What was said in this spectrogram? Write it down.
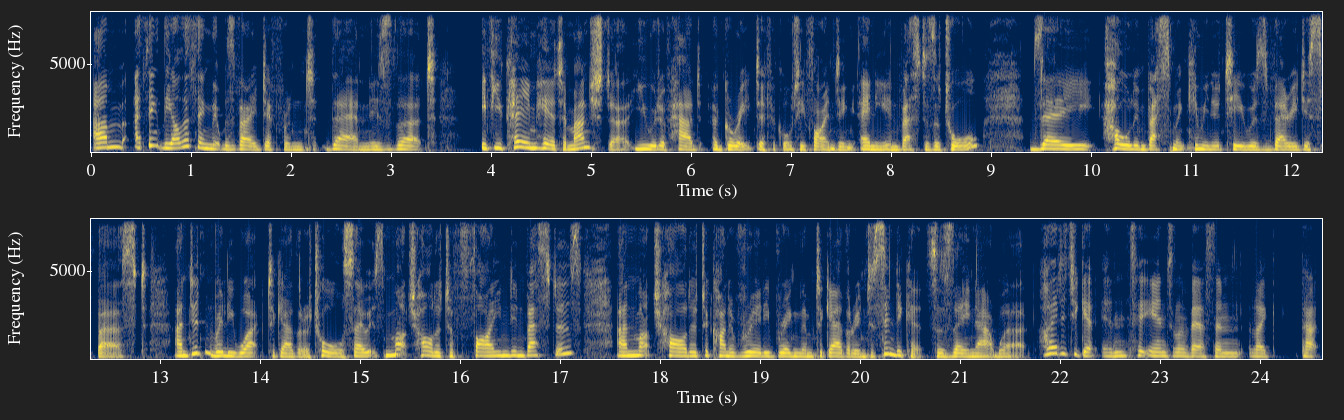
Um, I think the other thing that was very different then is that if you came here to Manchester, you would have had a great difficulty finding any investors at all. The whole investment community was very dispersed and didn't really work together at all. So it's much harder to find investors and much harder to kind of really bring them together into syndicates as they now work. How did you get into angel investing? Like that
